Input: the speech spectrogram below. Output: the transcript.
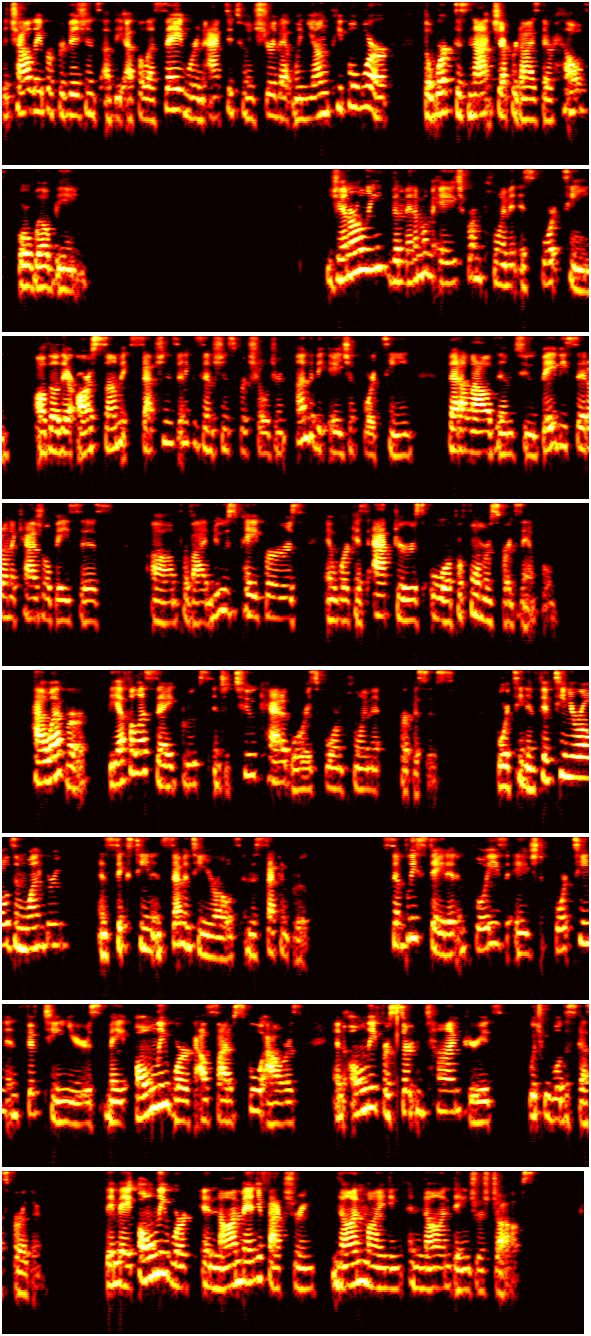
The child labor provisions of the FLSA were enacted to ensure that when young people work, the work does not jeopardize their health or well-being. Generally, the minimum age for employment is 14, although there are some exceptions and exemptions for children under the age of 14 that allow them to babysit on a casual basis, um, provide newspapers, and work as actors or performers, for example. However, the FLSA groups into two categories for employment purposes 14 and 15 year olds in one group, and 16 and 17 year olds in the second group. Simply stated, employees aged 14 and 15 years may only work outside of school hours and only for certain time periods, which we will discuss further. They may only work in non manufacturing, non mining, and non dangerous jobs.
